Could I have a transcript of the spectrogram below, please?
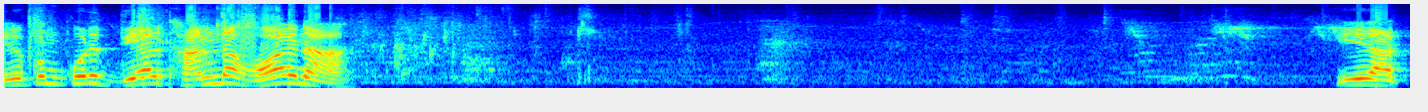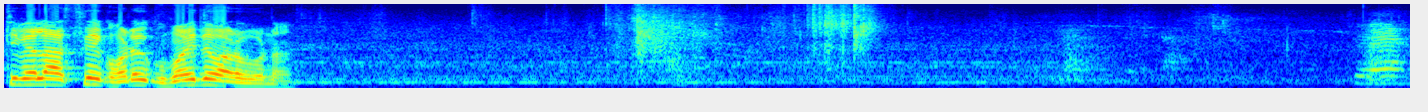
এরকম করে দেয়াল ঠান্ডা হয় না। এই রাত্রিবেলা আজকে ঘরে ঘুমাইতে পারব না দেখ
